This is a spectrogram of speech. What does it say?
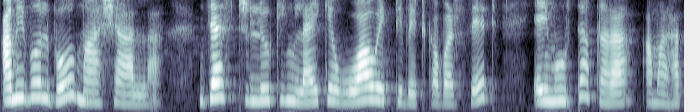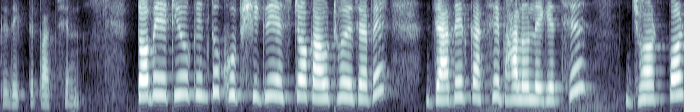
আমি বলব মাশা আল্লাহ just looking like a wow একটি বেড কভার সেট এই মুহূর্তে আপনারা আমার হাতে দেখতে পাচ্ছেন। তবে এটিও কিন্তু খুব শীঘ্রই স্টক আউট হয়ে যাবে। যাদের কাছে ভালো লেগেছে, ঝটপট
